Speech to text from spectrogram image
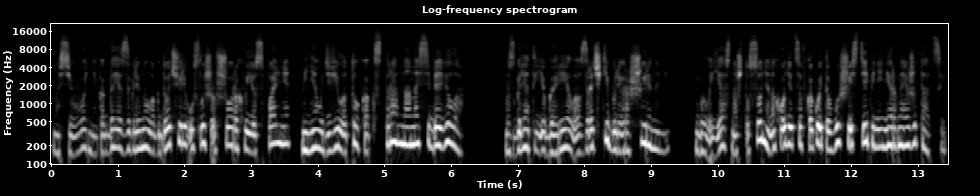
Но сегодня, когда я заглянула к дочери, услышав шорох в ее спальне, меня удивило то, как странно она себя вела. Взгляд ее горел, а зрачки были расширенными. Было ясно, что Соня находится в какой-то высшей степени нервной ажитации.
